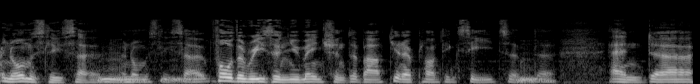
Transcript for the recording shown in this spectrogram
Enormously so, enormously so. For the reason you mentioned about, you know, planting seeds and, uh, and, uh,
